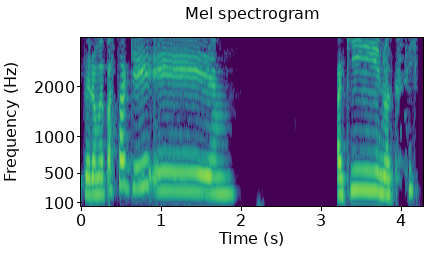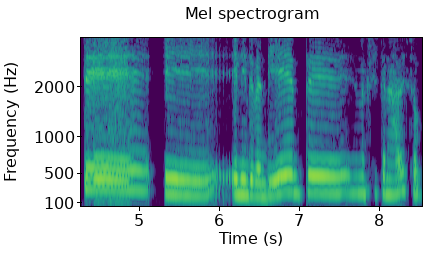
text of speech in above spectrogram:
pero me pasa que eh, aquí no existe eh, el independiente, no existe nada de eso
